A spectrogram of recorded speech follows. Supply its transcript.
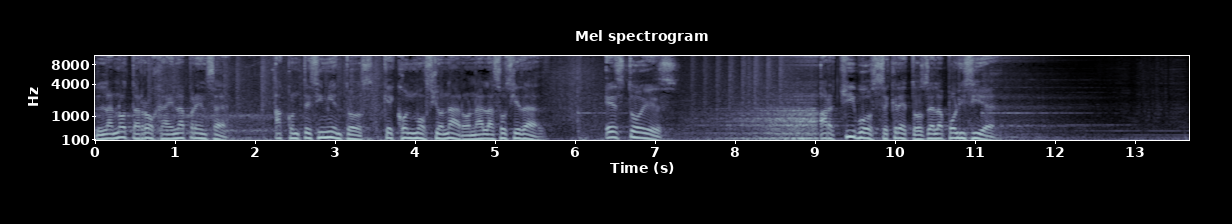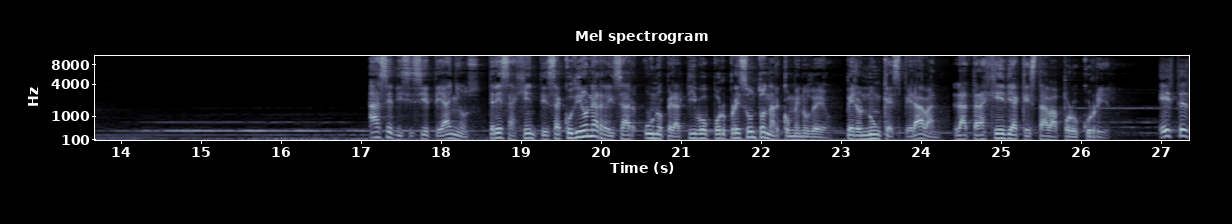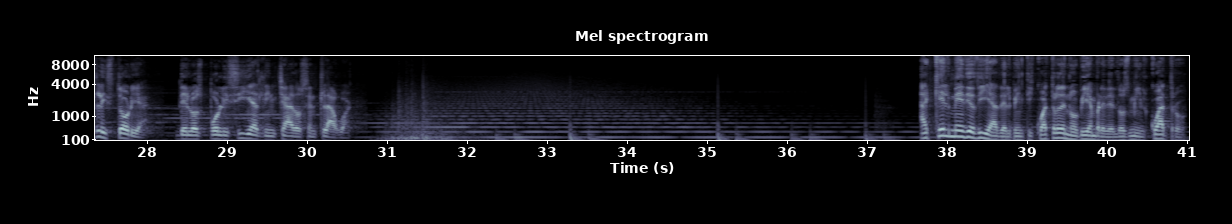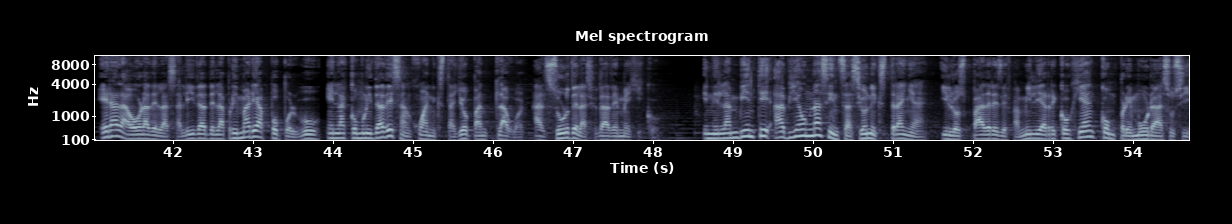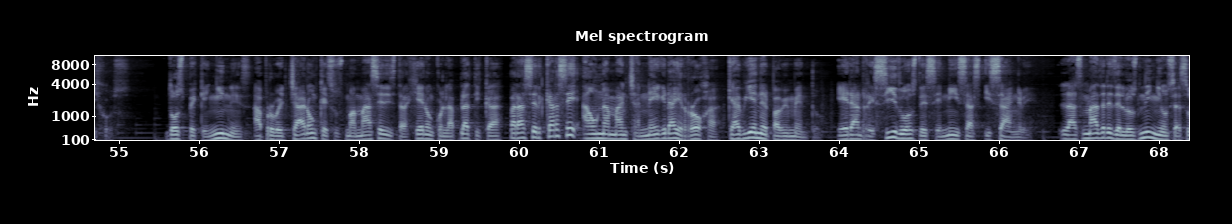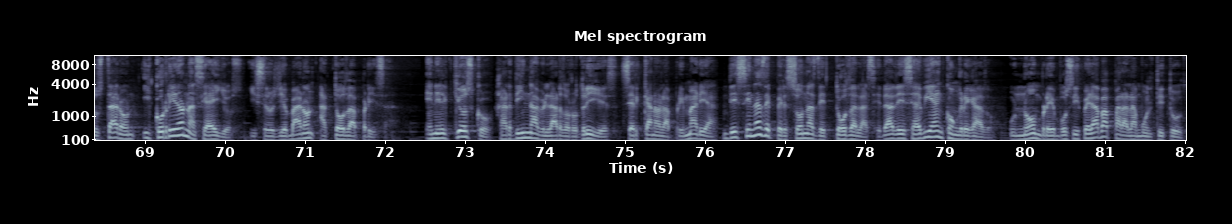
La nota roja en la prensa. Acontecimientos que conmocionaron a la sociedad. Esto es Archivos Secretos de la Policía. Hace 17 años, tres agentes acudieron a realizar un operativo por presunto narcomenudeo, pero nunca esperaban la tragedia que estaba por ocurrir. Esta es la historia de los policías linchados en Tláhuac. Aquel mediodía del 24 de noviembre del 2004 era la hora de la salida de la primaria Popol Vuh en la comunidad de San Juan Ixtayopan, Tláhuac, al sur de la Ciudad de México. En el ambiente había una sensación extraña y los padres de familia recogían con premura a sus hijos. Dos pequeñines aprovecharon que sus mamás se distrajeron con la plática para acercarse a una mancha negra y roja que había en el pavimento. Eran residuos de cenizas y sangre. Las madres de los niños se asustaron y corrieron hacia ellos y se los llevaron a toda prisa. En el kiosco Jardín Abelardo Rodríguez, cercano a la primaria, decenas de personas de todas las edades se habían congregado. Un hombre vociferaba para la multitud.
